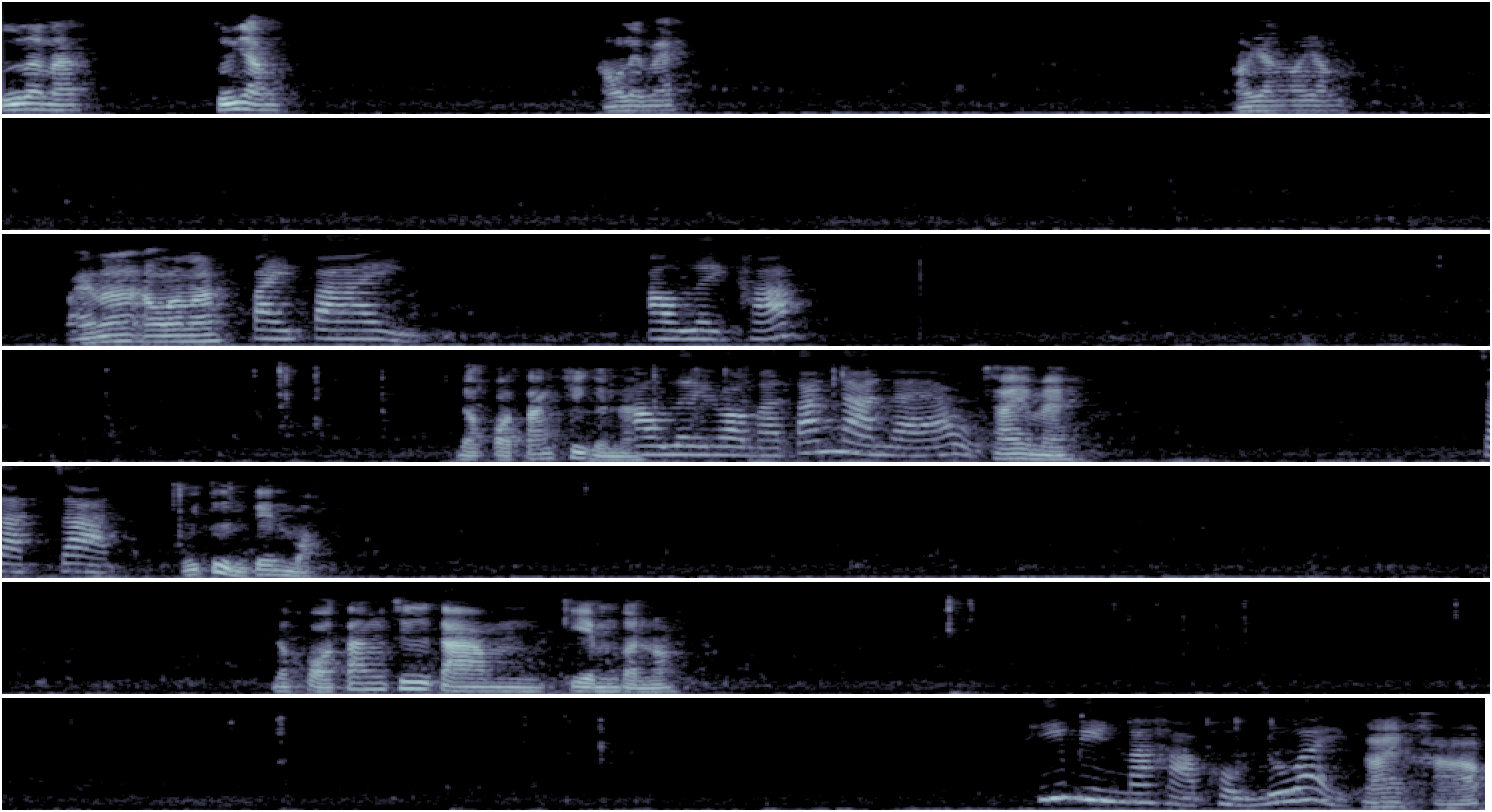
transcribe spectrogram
ซื้อแล้วนะ ซื้อยัง เอาเลยไหม เอายัง เอายัง ไปนะ เอาแล้วนะ ไปไป เอาเลยครับ เดี๋ยวขอตั้งชื่อกันนะ เอาเลยรอมาตั้งนานแล้ว ใช่ไหม จัดจัดอุ้ยตื่นเต้นว่ะเดี๋ยวขอตั้งชื่อตามเกมก่อนเนาะพี่บินมาหาผมด้วย ได้ครับ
